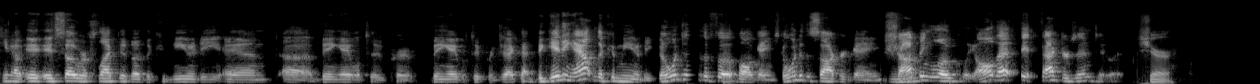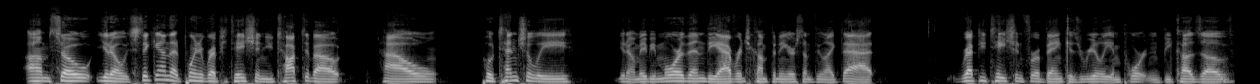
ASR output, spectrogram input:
You know, it, it's so reflective of the community and uh, being able to pro- being able to project that, but getting out in the community, going to the football games, going to the soccer games, Mhm. shopping locally, all that it factors into it. Sure. Um, so, you know, sticking on that point of reputation, you talked about how potentially, you know, maybe more than the average company or something like that, reputation for a bank is really important because of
